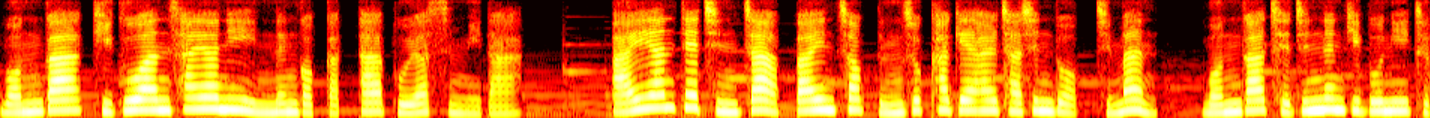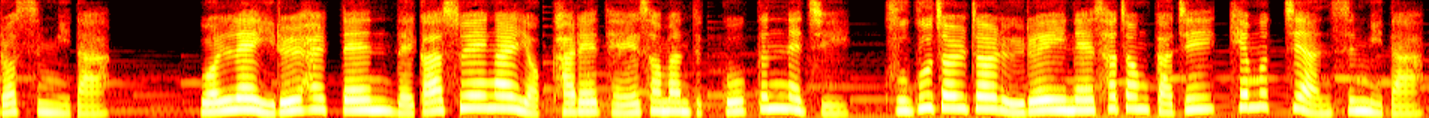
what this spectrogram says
뭔가 기구한 사연이 있는 것 같아 보였습니다. 아이한테 진짜 아빠인 척 능숙하게 할 자신도 없지만 뭔가 재짓는 기분이 들었습니다. 원래 일을 할 땐 내가 수행할 역할에 대해서만 듣고 끝내지. 구구절절 의뢰인의 사정까지 캐묻지 않습니다.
